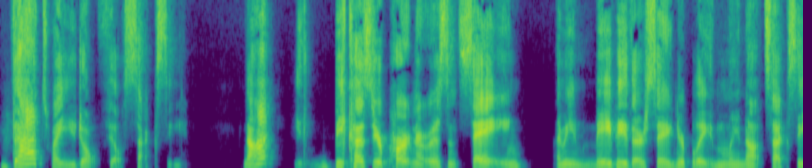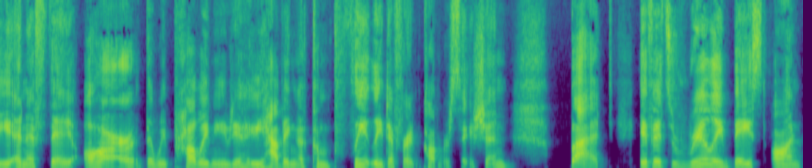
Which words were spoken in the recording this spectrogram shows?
That's why you don't feel sexy. Not eh, because your partner isn't saying, I mean, maybe they're saying you're blatantly not sexy. And if they are, then we probably need to be having a completely different conversation. But if it's really based on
